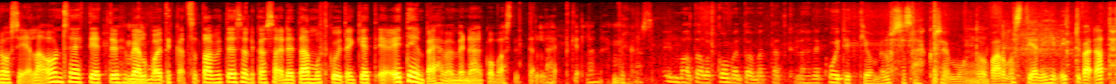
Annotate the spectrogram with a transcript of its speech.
No siellä on se tietty mm. velvoite, katsotaan miten sen kanssa edetään, mutta kuitenkin eteenpäin me mennään kovasti tällä hetkellä näiden mm. kanssa. En malta olla kommentoimatta, että kyllähän ne kuititkin on menossa sähköiseen muotoon mm. varmasti ja niihin liittyvä data.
